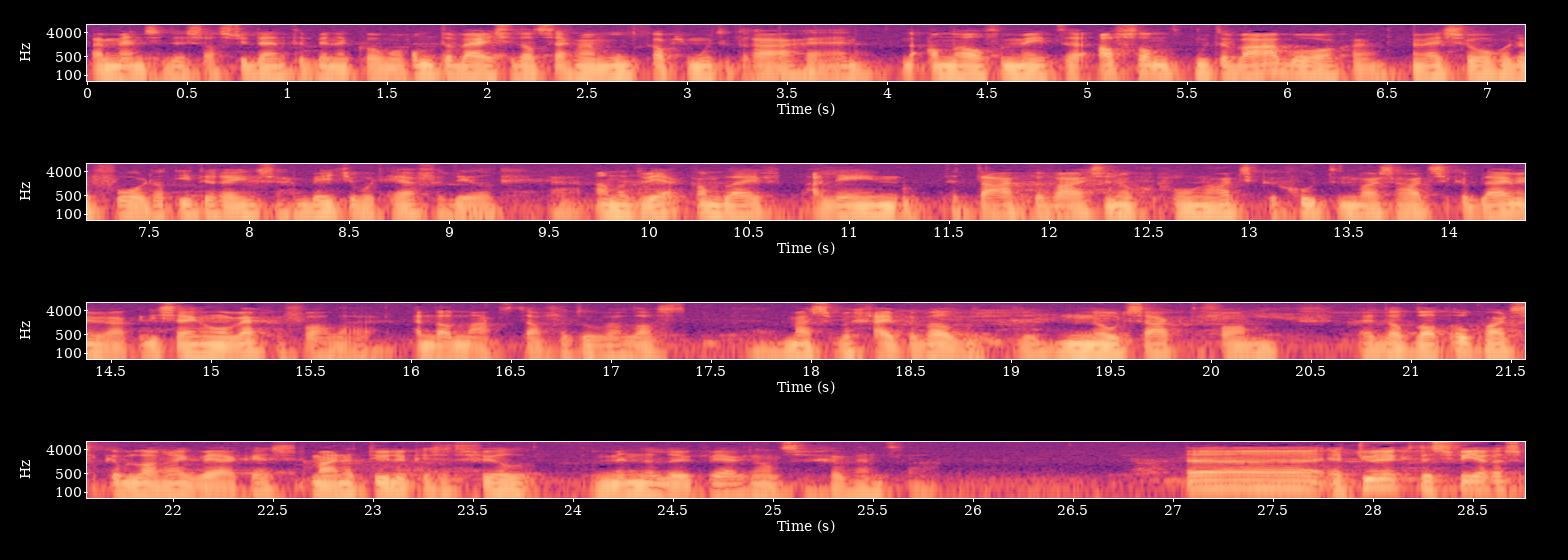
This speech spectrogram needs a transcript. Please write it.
Waar mensen dus als studenten binnenkomen om te wijzen dat ze een mondkapje moeten dragen. En de anderhalve meter afstand moeten waarborgen. En wij zorgen ervoor dat iedereen een beetje wordt herverdeeld. Aan het werk kan blijven. Alleen de taken waar ze nog gewoon hartstikke goed en waar ze hartstikke blij mee werken. Die zijn gewoon weggevallen. En dat maakt het af en toe wel lastig. Maar ze begrijpen wel de noodzaak ervan. Dat dat ook hartstikke belangrijk werk is. Maar natuurlijk is het veel minder leuk werk dan ze gewend waren. Uh, natuurlijk, de sfeer is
